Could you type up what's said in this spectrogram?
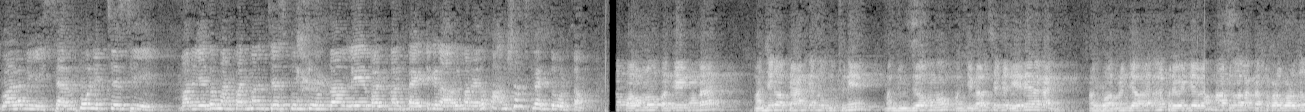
వాళ్ళని సెల్ ఫోన్ ఇచ్చేసి మనం ఏదో మన పని మనం చేసుకుంటూ ఉండాలి. వాళ్ళు మనకి బయటికి రారు. మనం ఏదో ఫంక్షన్స్కి వెళ్తూ ఉంటాం. పొలంలో పని చేయకుండా మంచిగా ఫ్యాన్ కింద కూర్చుని మంచి ఉద్యోగము మంచి వెల్ సెటిల్ ఏదైనా కానీ అది గవర్నమెంట్ జాబ్ అయినా ప్రైవేట్ జాబ్ అయినా మా పిల్లల కష్టపడకూడదు.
